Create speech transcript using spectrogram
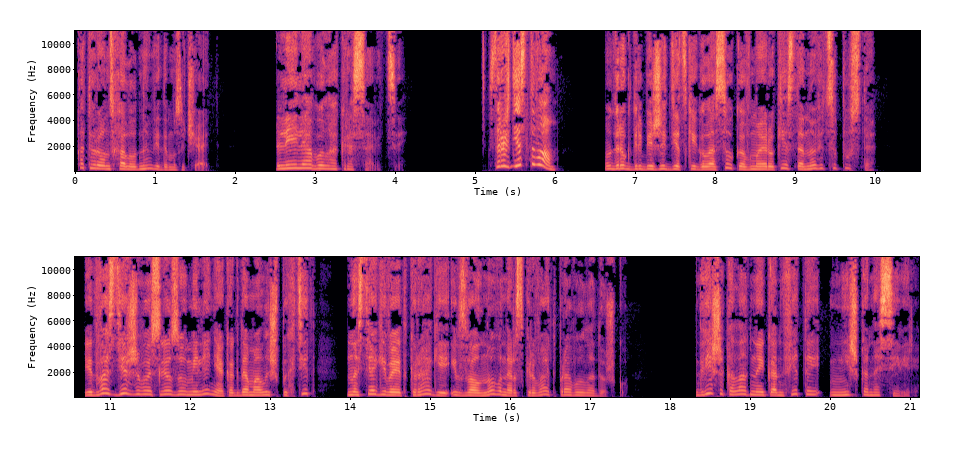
которое он с холодным видом изучает. Лиля была красавицей. «С Рождеством!» Вдруг дребезжит детский голосок, а в моей руке становится пусто. Едва сдерживаю слезы умиления, когда малыш пыхтит, но стягивает краги и взволнованно раскрывает правую ладошку. Две шоколадные конфеты «Мишка на севере».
